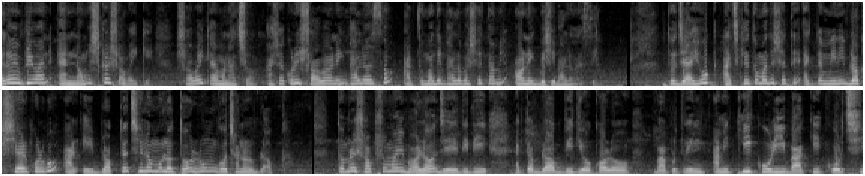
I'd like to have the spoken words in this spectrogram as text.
হ্যালো এভরিওয়ান অ্যান্ড নমস্কার সবাইকে। সবাই কেমন আছো? আশা করি সবাই অনেক ভালো আছো আর তোমাদের ভালোবাসায় তো আমি অনেক বেশি ভালো আছি। তো যাই হোক, আজকে তোমাদের সাথে একটা মিনি ব্লগ শেয়ার করব আর এই ব্লগটা ছিল মূলত রুম গোছানোর ব্লগ তোমরা সবসময় বলো যে, দিদি, একটা ব্লগ ভিডিও করো বা প্রতিদিন আমি কি করি বা কি করছি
